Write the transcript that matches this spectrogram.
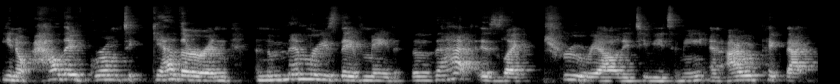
you know how they've grown together and and the memories they've made. That is like true reality tv to me and i would pick that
